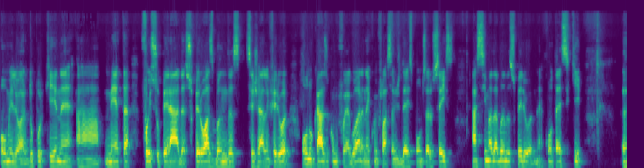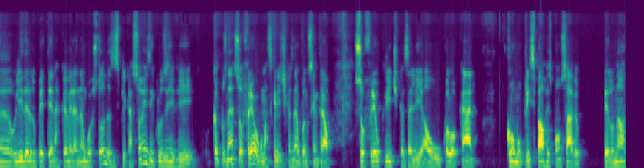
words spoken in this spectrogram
ou melhor, do porquê né, a meta foi superada, superou as bandas, seja ela inferior, ou no caso, como foi agora, né, com inflação de 10,06, acima da banda superior. Né? Acontece que uh, o líder do PT na Câmara não gostou das explicações, inclusive Campos Neto sofreu algumas críticas, né? o Banco Central sofreu críticas ali ao colocar como principal responsável pelo não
